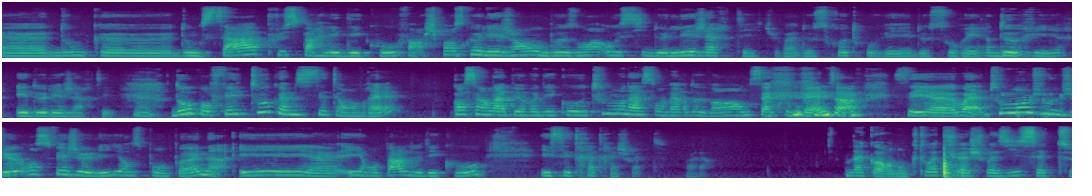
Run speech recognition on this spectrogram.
Euh, donc, euh, donc ça, plus parler déco. Enfin, je pense que les gens ont besoin aussi de légèreté, tu vois, de se retrouver, de sourire, de rire et de légèreté. Mm. Donc on fait tout comme si c'était en vrai. Quand c'est un apéro déco, tout le monde a son verre de vin ou sa coupette. c'est euh, voilà, tout le monde joue le jeu, on se fait joli, on se pomponne et, et on parle de déco et c'est très très chouette. Voilà. d'accord. Donc toi, tu as choisi cette,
